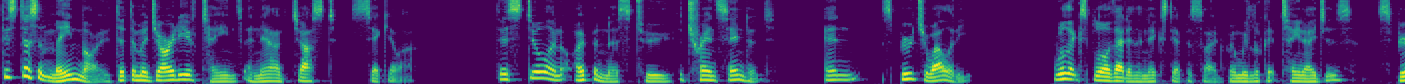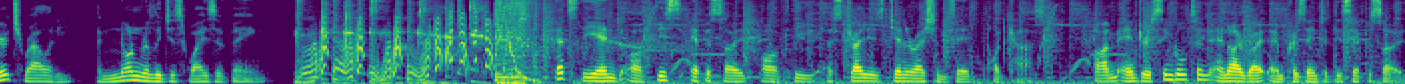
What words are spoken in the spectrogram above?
This doesn't mean, though, that the majority of teens are now just secular. There's still an openness to the transcendent and spirituality. We'll explore that in the next episode when we look at teenagers, spirituality, and non religious ways of being. That's the end of this episode of the Australia's Generation Z podcast. I'm Andrew Singleton and I wrote and presented this episode.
